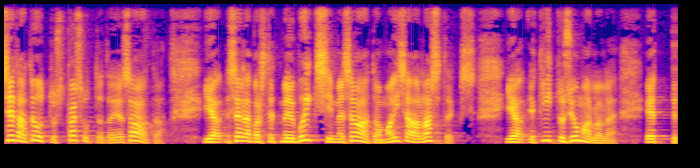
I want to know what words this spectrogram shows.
seda tõotust kasutada ja saada. ja sellepärast, et me võiksime saada oma isa lasteks. Ja, ja kiitus Jumalale, et,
